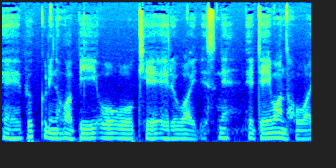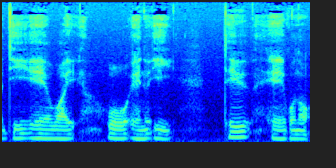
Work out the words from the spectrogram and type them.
えー、ブックリの方は BOOKLY ですねで Day1 の方は DAYONE っていう英語の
